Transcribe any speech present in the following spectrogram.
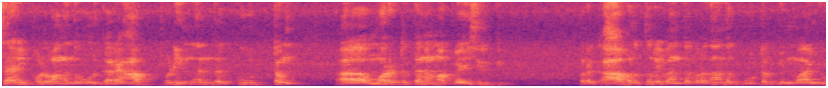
சரி போடுவாங்க இந்த ஊருக்காரன். அப்படின்னு அந்த கூட்டம் முரட்டுத்தனமாக பேசியிருக்கு. அப்புறம் காவல்துறை வந்த பிறகு தான் அந்த கூட்டம் பின்வாங்கி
